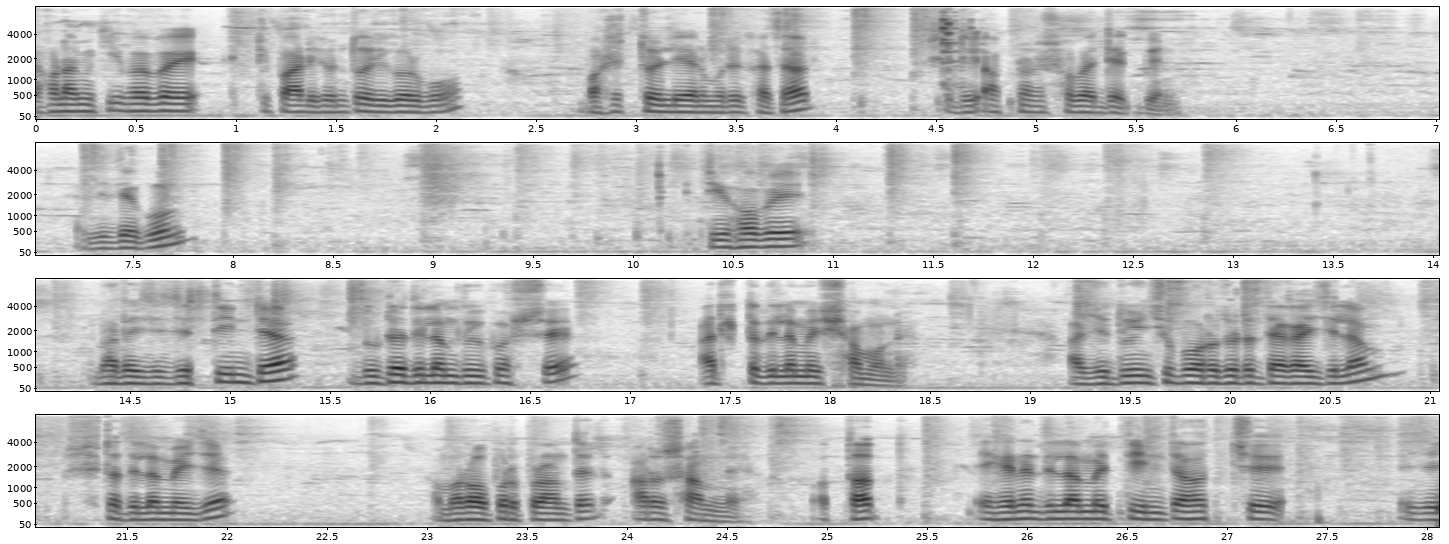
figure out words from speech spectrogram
এখন আমি কীভাবে একটি পার্টিশন তৈরি করব, বাঁশের তৈরি মুড়ি খাঁচার, সেটি আপনারা সবাই দেখবেন। যে দেখুন, এটি হবে মানে এই যে তিনটা, দুটা দিলাম দুই পাশে, আরেকটা দিলাম এই সামনে। আর যে দুই ইঞ্চি বড় যেটা দেখাইছিলাম, সেটা দিলাম এই যে আমার অপর প্রান্তের আরও সামনে। অর্থাৎ এখানে দিলাম এই তিনটা হচ্ছে, এই যে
